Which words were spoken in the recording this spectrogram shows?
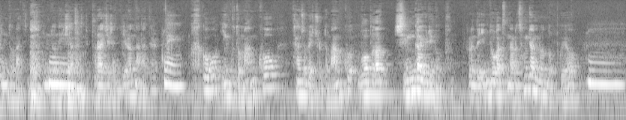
인도라든지 인도네시아라든지 브라질이라든지 이런 나라들 네. 크고 인구도 많고 탄소 배출도 많고 무엇보다 증가율이 높은 그런데 인도 같은 나라 성장률도 높고요 음.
